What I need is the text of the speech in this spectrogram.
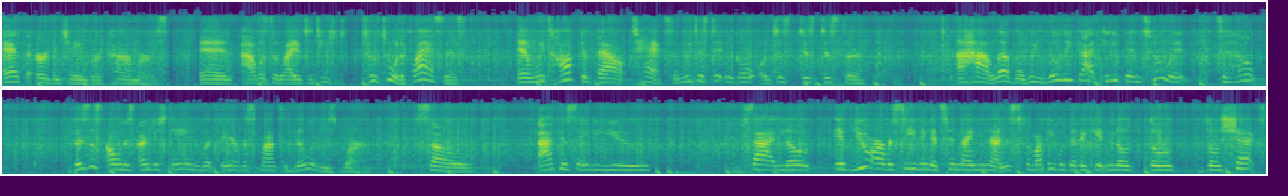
at the Urban Chamber of Commerce, and I was delighted to teach two, two of the classes, and we talked about tax, and we just didn't go uh, just just just a, a high level. We really got deep into it to help business owners understand what their responsibilities were. So I can say to you, side note, if you are receiving a 1099, this is for my people that are getting those, those, those checks,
